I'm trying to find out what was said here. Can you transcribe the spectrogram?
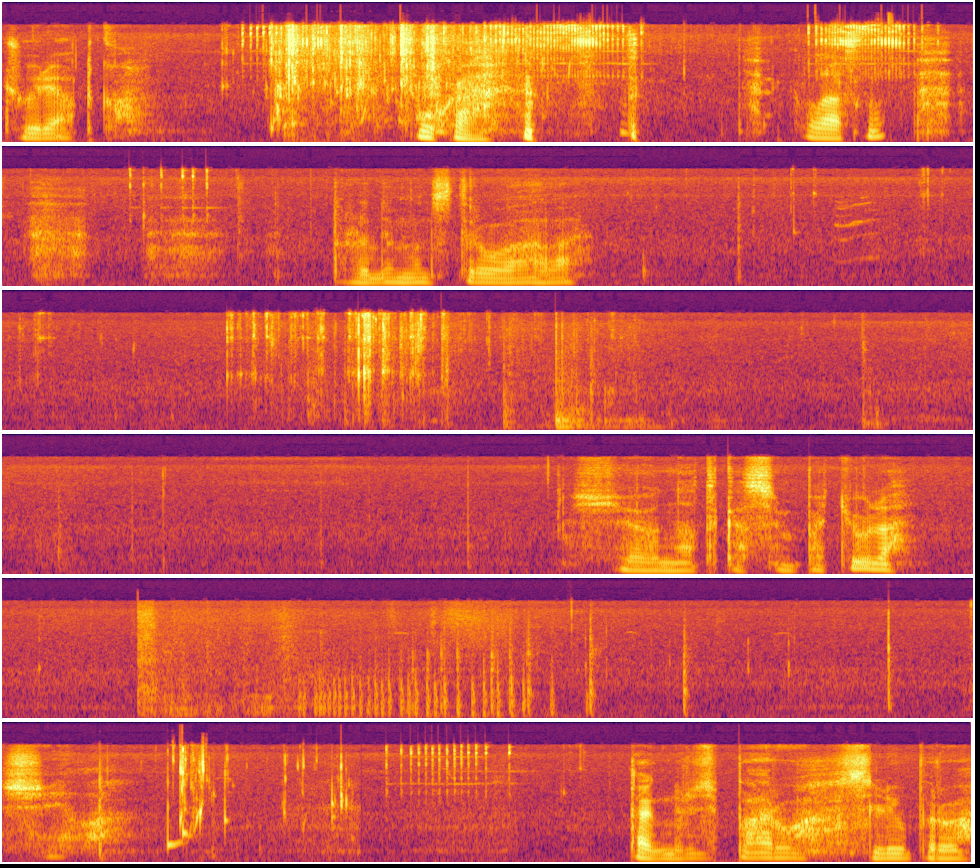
Щурятко. Уха. Класно. Продемонструвала. Ще одна така симпатюля. Шила. Так, друзі, пару слів про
